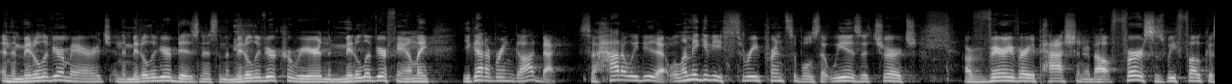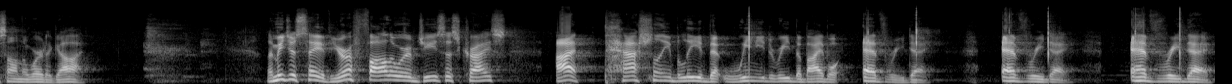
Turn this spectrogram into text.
In the middle of your marriage, in the middle of your business, in the middle of your career, in the middle of your family, you got to bring God back. So, how do we do that? Well, let me give you three principles that we as a church are very, very passionate about. First, is we focus on the Word of God. Let me just say if you're a follower of Jesus Christ, I passionately believe that we need to read the Bible every day. Every day every day.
